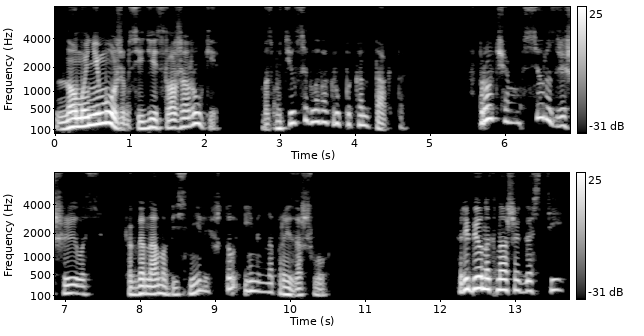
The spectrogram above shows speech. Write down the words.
«Но мы не можем сидеть сложа руки», — возмутился глава группы контакта. Впрочем, все разрешилось, когда нам объяснили, что именно произошло. Ребенок наших гостей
